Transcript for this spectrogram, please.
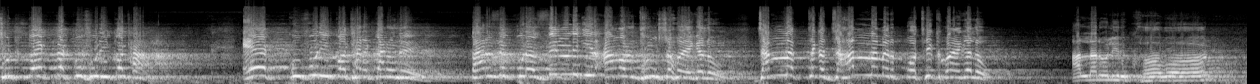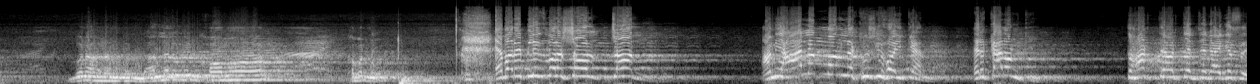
ছোট্ট একটা কুফুরি কথা। এক কুফুরি কথার কারণে তার যে পুরো জিন্দগির আমল ধ্বংস হয়ে গেল, জান্নাত থেকে জাহান্নামের পথিক হয়ে গেল। আল্লাহর ওলির খবর? আল্লাহর ওলির খবর? খবর নেই। এবার ইবলিস বলে, চল চল। আমি আলেম মরলে খুশি হই কেন? এর কারণ কি? তো হাঁটতে হাঁটতে এক জায়গায় গেছে।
